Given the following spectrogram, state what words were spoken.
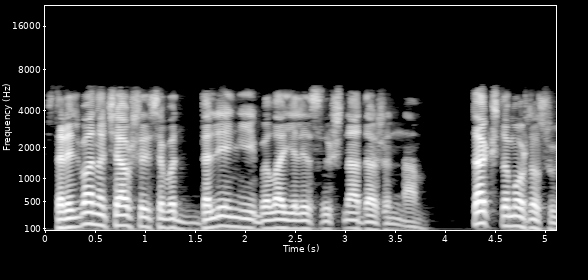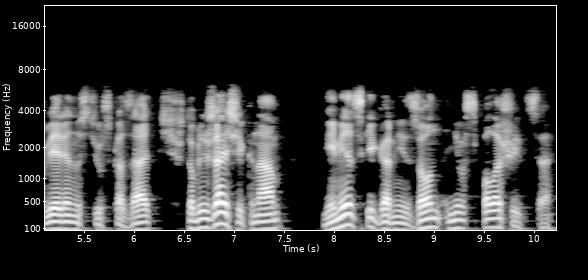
Стрельба, начавшаяся в отдалении, была еле слышна даже нам. Так что можно с уверенностью сказать, что ближайший к нам немецкий гарнизон не всполошится.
